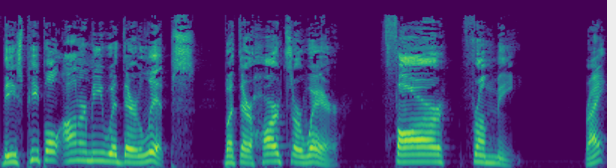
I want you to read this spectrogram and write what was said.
These people honor me with their lips, but their hearts are where? Far from me. Right?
